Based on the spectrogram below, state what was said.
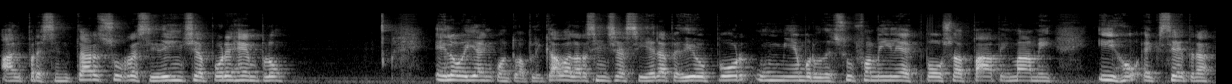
al presentar su residencia, por ejemplo, él oía en cuanto aplicaba la residencia si era pedido por un miembro de su familia, esposa, papi, mami, hijo, etcétera,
